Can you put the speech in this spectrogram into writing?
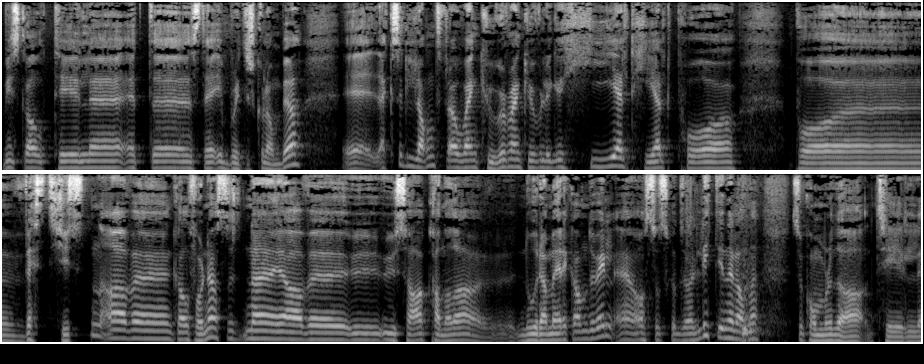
Vi skal til eh, et eh, sted i British Columbia. Eh, Det er ikke så langt fra Vancouver. Vancouver ligger helt, helt på på vestkysten av California, nei, av USA, Canada, Nord-Amerika om du vil. Og så skal du da litt inn i landet, så kommer du da til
